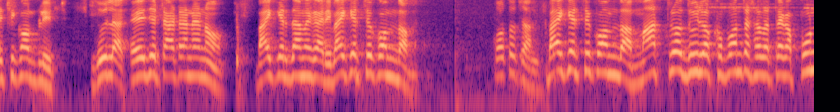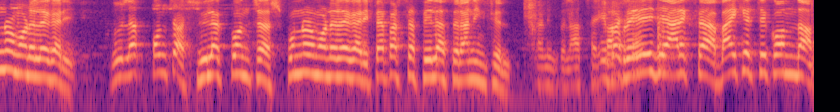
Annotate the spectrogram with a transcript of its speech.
এসি কমপ্লিট দুই লাখ। এই যে টাটা ন্যানো বাইকের দামে গাড়ি বাইকের চেয়ে কম দাম। কত চান? বাইকের চেয়ে কম দাম মাত্র দুই লক্ষ পঞ্চাশ হাজার টাকা পনেরো মডেলের গাড়ি। দুই লাখ পঞ্চাশ? দুই লাখ পঞ্চাশ পনেরো মডেলের গাড়ি পেপারসটা ফেল আছে রানিং ফেল রানিং পেলে আচ্ছা এবার এই যে আরেকটা বাইকের চেয়ে কম দাম।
